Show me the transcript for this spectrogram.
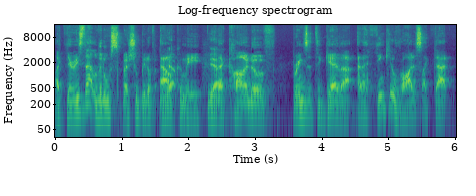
Like there is that little special bit of alchemy Yeah. that kind of brings it together, and I think you're right. It's like that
